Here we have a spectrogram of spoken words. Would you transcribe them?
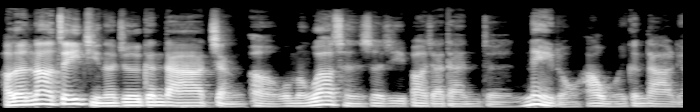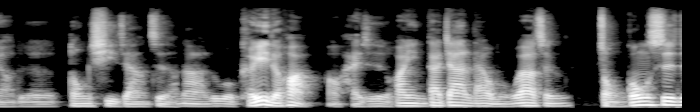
好的，那这一集呢，就是跟大家讲呃，我们威奥城设计报价单的内容，还有我们会跟大家聊的东西这样子。那如果可以的话，哦，还是欢迎大家来我们威奥城总公司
